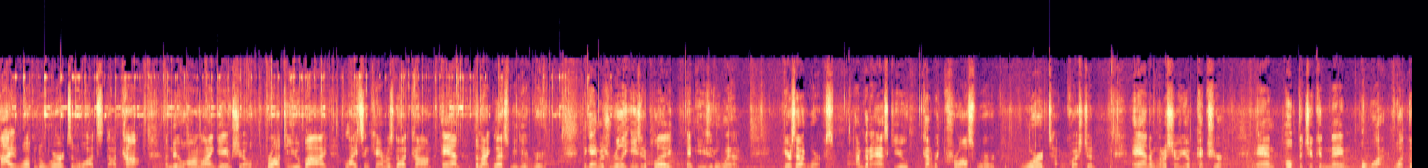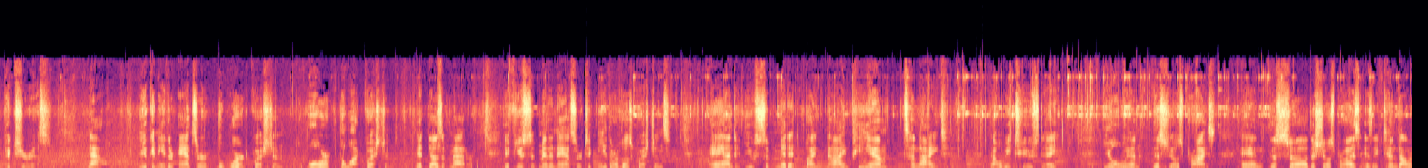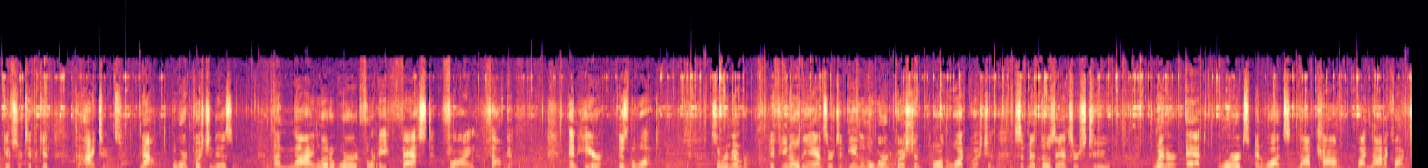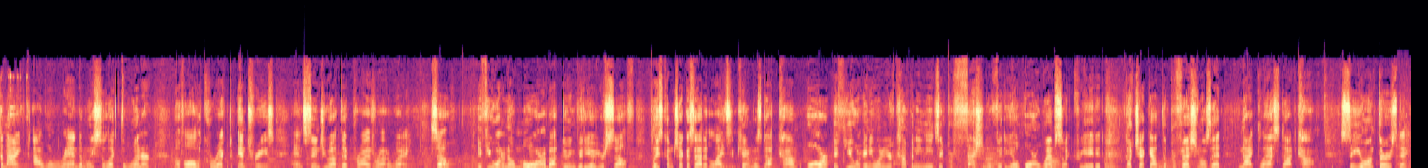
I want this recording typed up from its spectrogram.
Hi, and welcome to wordsandwhats.com, a new online game show brought to you by lightsandcameras.com and the Nightglass Media Group. The game is really easy to play and easy to win. Here's how it works. I'm going to ask you kind of a crossword word type question, and I'm going to show you a picture and hope that you can name the what, what the picture is. Now, you can either answer the word question or the what question. It doesn't matter. If you submit an answer to either of those questions and you submit it by 9 p.m. tonight, that will be Tuesday, you'll win this show's prize. And this, uh, this show's prize is a $10 gift certificate to iTunes. Now, the word question is a nine letter word for a fast flying falcon. And here is the what. So remember, if you know the answer to either the word question or the what question, submit those answers to winner at wordsandwhats.com by 9 o'clock tonight. I will randomly select the winner of all the correct entries and send you out that prize right away. So, if you want to know more about doing video yourself, please come check us out at lightsandcameras.com. Or if you or anyone in your company needs a professional video or website created, go check out the professionals at nightglass.com. See you on Thursday.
